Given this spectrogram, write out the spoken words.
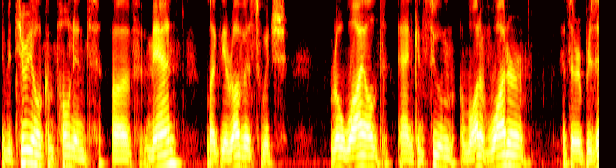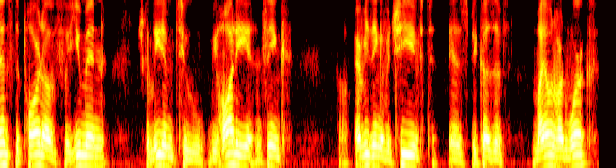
the material component of man, like the Ravas, which grow wild and consume a lot of water, and so it represents the part of a human which could lead him to be haughty and think uh, everything I've achieved is because of my own hard work,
